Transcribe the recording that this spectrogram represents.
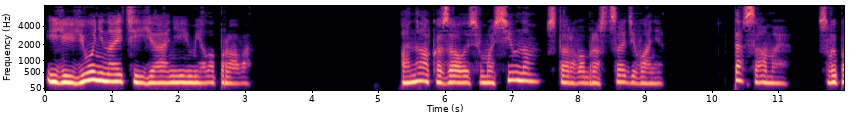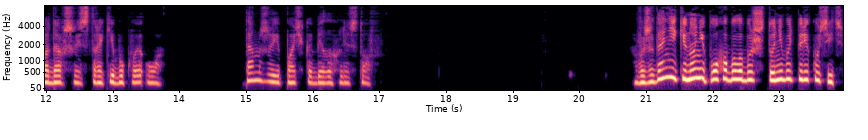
И ее не найти я не имела права. Она оказалась в массивном старого образца диване. Та самая, с выпадавшей из строки буквы «О». Там же и пачка белых листов. В ожидании кино неплохо было бы что-нибудь перекусить,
